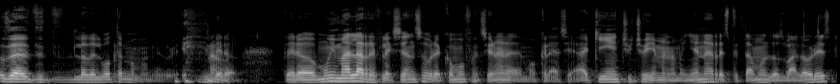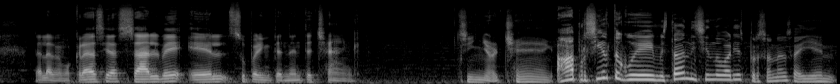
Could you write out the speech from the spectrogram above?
O sea, lo del voto no mames, güey. No. Pero, pero muy mala reflexión sobre cómo funciona la democracia. Aquí en Chucho y Emma en la mañana respetamos los valores de la democracia. Salve el superintendente Chang. Señor Chang. Ah, por cierto, güey, me estaban diciendo varias personas ahí en,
